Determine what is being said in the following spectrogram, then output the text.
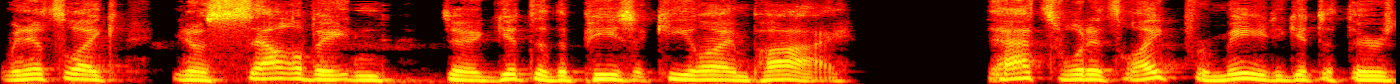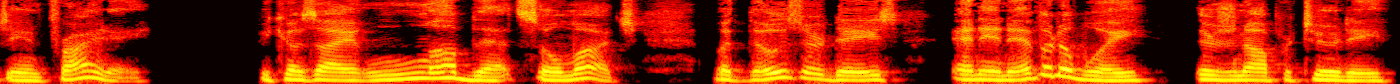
I mean, it's like, you know, salivating to get to the piece of key lime pie. That's what it's like for me to get to Thursday and Friday because I love that so much. But those are days, and inevitably, there's an opportunity.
